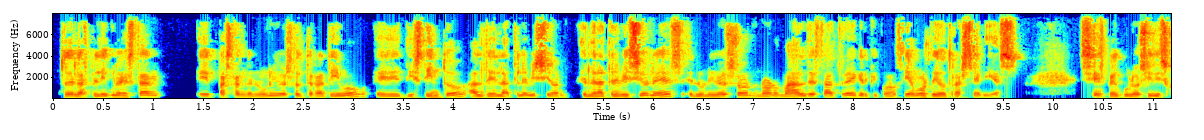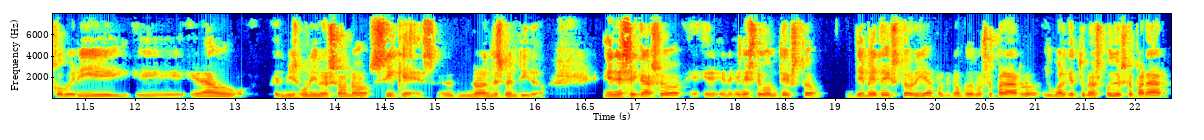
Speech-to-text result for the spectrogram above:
Entonces las películas están eh, pasando en un universo alternativo eh, distinto al de la televisión. El de la televisión es el universo normal de Star Trek, el que conocíamos de otras series. Se especuló si Discovery eh, era el mismo universo o no, sí que es, no lo han desmentido. En ese caso, en, en este contexto, de meta historia, porque no podemos separarlo, igual que tú no has podido separar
